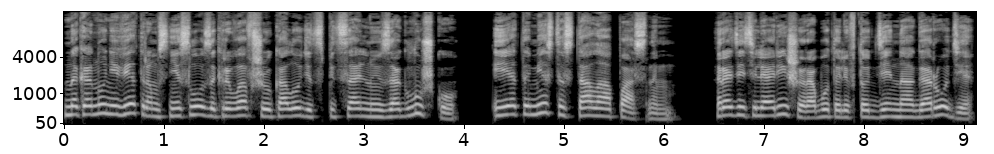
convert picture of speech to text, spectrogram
Накануне ветром снесло закрывавшую колодец специальную заглушку, и это место стало опасным. Родители Ариши работали в тот день на огороде,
